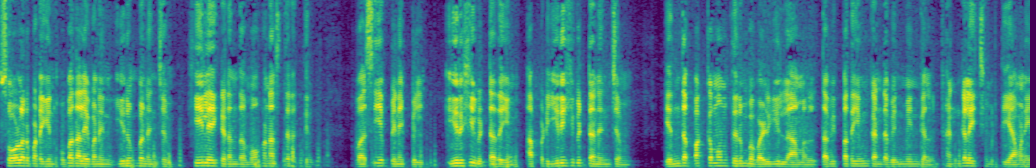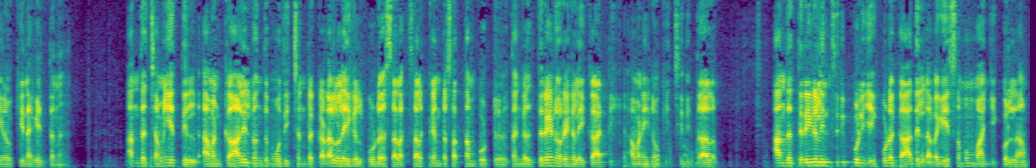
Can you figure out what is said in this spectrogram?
சோழர் படையின் உபதலைவனின் இரும்பு நெஞ்சும் கீழே கிடந்த மோகனாஸ்திரத்தின் வசிய பிணைப்பில் இறுகிவிட்டதையும் அப்படி இறுகிவிட்ட நெஞ்சம் எந்த பக்கமும் திரும்ப வழியில்லாமல் தவிப்பதையும் கண்ட விண்மீன்கள் கண்களை சிமிட்டி அவனை நோக்கி நகைத்தன. அந்த சமயத்தில் அவன் காலில் வந்து மோதிச் சென்ற கடல் அலைகள் கூட சலக் சலக்கென்ற சத்தம் போட்டு தங்கள் திரைநுரைகளை காட்டி அவனை நோக்கி சிரித்தாலும் அந்த திரைகளின் சிரிப்பொலியை கூட காதில் அவகேசமும் வாங்கிக் கொள்ளாம்.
